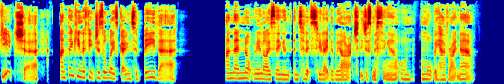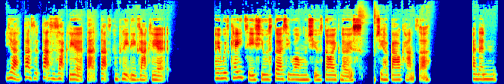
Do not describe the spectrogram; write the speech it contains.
future and thinking the future is always going to be there and then not realizing until it's too late that we are actually just missing out on on what we have right now. Yeah, that's that's exactly it. That that's completely exactly it. I mean, with Katie, she was 31 when she was diagnosed. She had bowel cancer. And then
